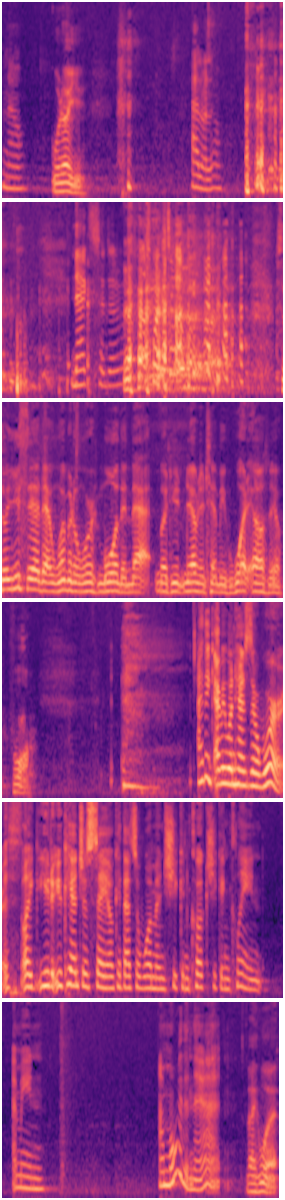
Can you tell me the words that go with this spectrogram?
No, What are you? I don't know. Next, I don't know what else want to talk. So you said that women are worth more than that, but you never tell me what else they're for. I think everyone has their worth. Like you, you can't just say, okay, that's a woman. She can cook. She can clean. I mean, I'm more than that. Like what?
